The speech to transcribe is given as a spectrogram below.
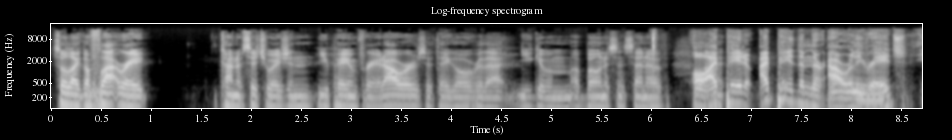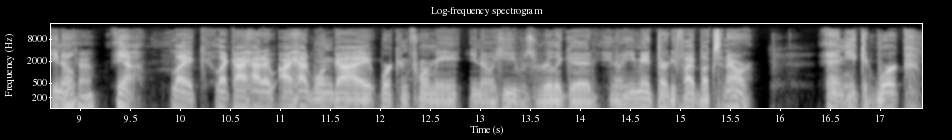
so like a flat rate kind of situation you pay them for eight hours if they go over that you give them a bonus incentive Oh, I uh, paid I paid them their hourly rates. You know, okay yeah. Like like I had a I had one guy working for me. You know, he was really good. You know, he made thirty five bucks an hour, and he could work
